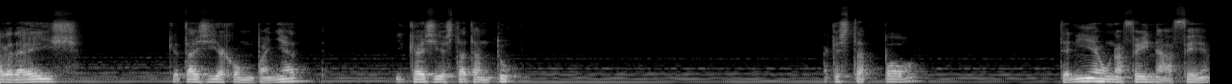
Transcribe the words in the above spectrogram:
Agraeix que t'hagi acompanyat i que hagi estat amb tu. Aquesta por tenia una feina a fer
